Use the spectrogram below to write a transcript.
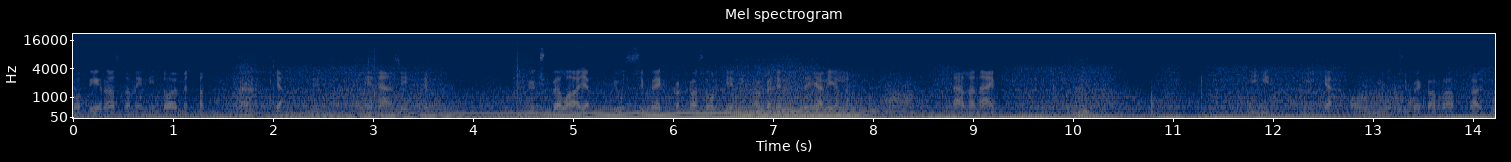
kotiin Rastaninin toimesta. Ja nyt enää sitten yksi pelaaja, Jussi Pekka Casual Gaming Academylta jäljellä. Täällä näin. Mihin, mikä on Jussi Pekan ratkaisu?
